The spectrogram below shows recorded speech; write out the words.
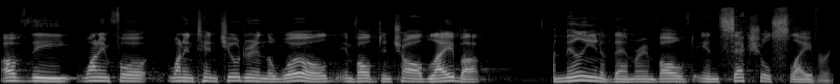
Of the one in four one in 10 children in the world involved in child labor, a million of them are involved in sexual slavery.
